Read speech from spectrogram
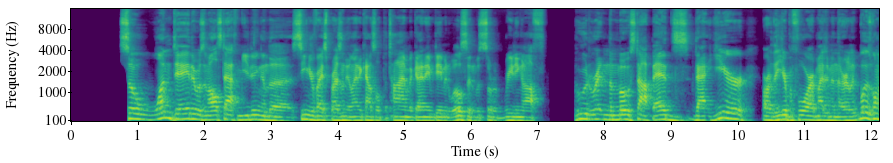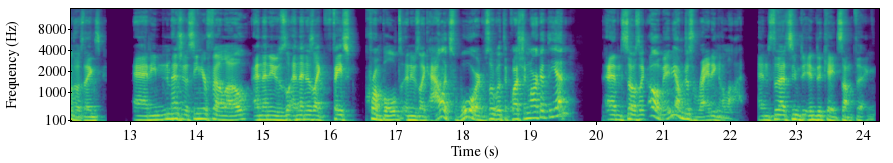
So one day there was an all staff meeting, and the senior vice president of the Atlantic Council at the time, a guy named Damon Wilson, was sort of reading off who had written the most op eds that year or the year before. It might have been the early. Well, it was one of those things. And he mentioned a senior fellow, and then he was, and then his like face crumpled, and he was like Alex Ward, sort of with the question mark at the end. And so I was like, oh, maybe I'm just writing a lot. And so that seemed to indicate something.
